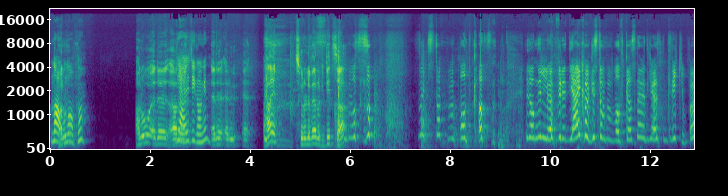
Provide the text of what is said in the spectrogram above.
Naboen har åpna. Hallo, er det, er De er ute i gangen. er det er du, er, Hei, skal du levere noe pizza? Og så så jeg stopper podkasten. Ronny løper ut. Jeg kan ikke stoppe podkasten. Jeg vet ikke hva jeg skal trykke på.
